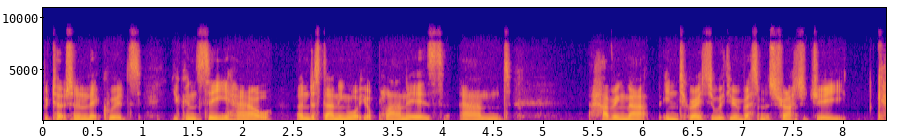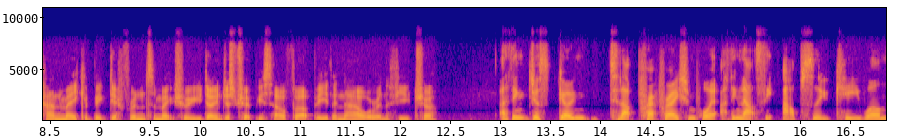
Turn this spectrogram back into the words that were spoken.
we touched on illiquids. You can see how understanding what your plan is and having that integrated with your investment strategy can make a big difference and make sure you don't just trip yourself up either now or in the future. I think just going to that preparation point, I think that's the absolute key one.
